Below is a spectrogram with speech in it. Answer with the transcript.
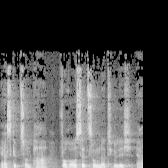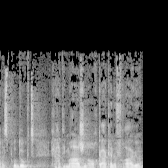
Ja, es gibt so ein paar Voraussetzungen natürlich. Ja, das Produkt, klar, die Margen auch, gar keine Frage.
